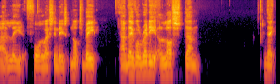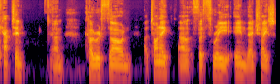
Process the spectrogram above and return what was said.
uh, lead for the West Indies. Not to be. they've already lost um, their captain, um, Karuthan Tane, for three in their chase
